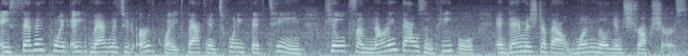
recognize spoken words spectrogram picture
A 7.8 magnitude earthquake back in 2015 killed some 9,000 people and damaged about 1 million structures.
